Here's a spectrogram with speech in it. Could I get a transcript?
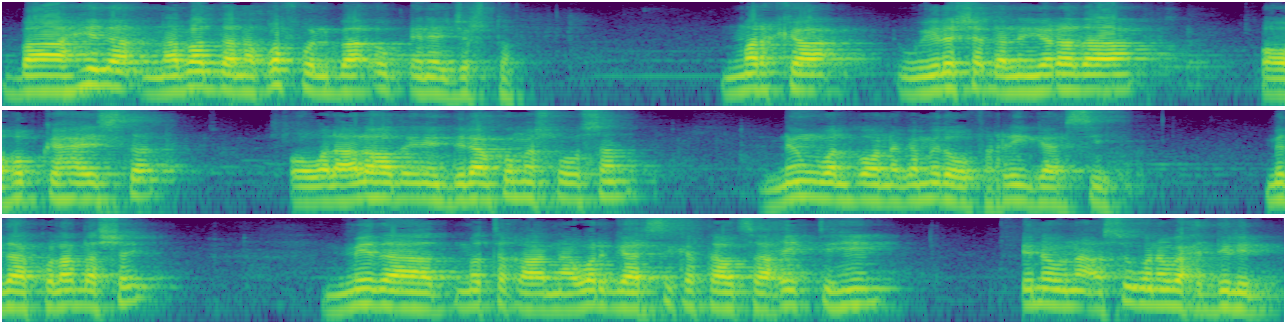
Baahida nabaddana qof walbaa og inay jirto. Marka wiilasha dhallinyarada oo hubka haysta oo walaalahooda inay dilaan ku mashquulsan nin walboo naga mid oo fariin gaarsii midaad kula dhashay? Midaad mataqaanaa war gaarsi kartaa ood saaxiib tihiin? Inuuna isaguna wax dilin.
